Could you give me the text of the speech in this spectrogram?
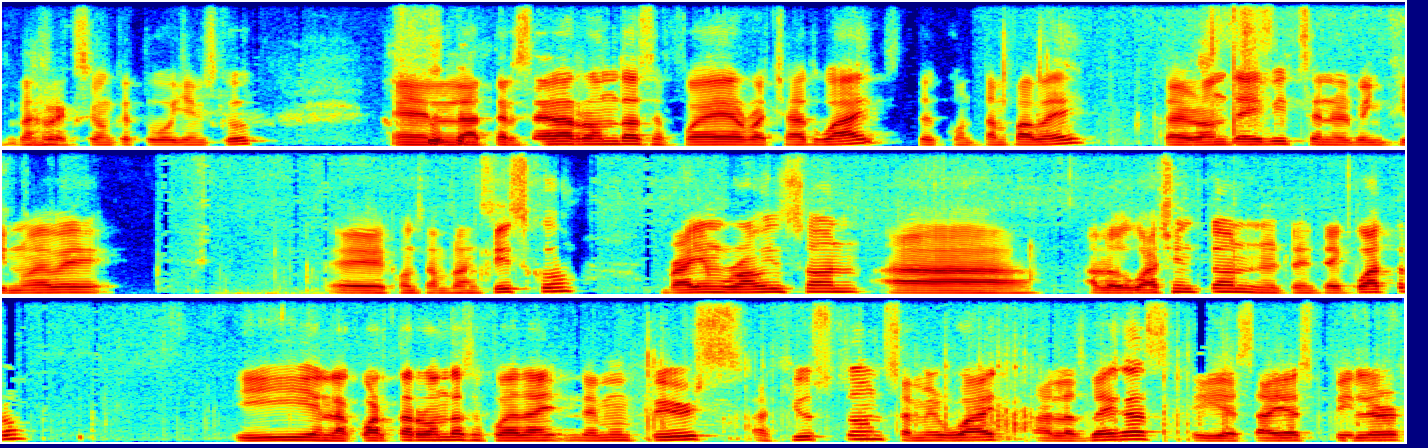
la reacción que tuvo James Cook. En la tercera ronda se fue Rashad White de- con Tampa Bay, Tyrone Davis en el 29 eh, con San Francisco, Brian Robinson a, a los Washington en el 34 y en la cuarta ronda se fue Damon Pierce a Houston, Samir White a Las Vegas y Isaiah Spiller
